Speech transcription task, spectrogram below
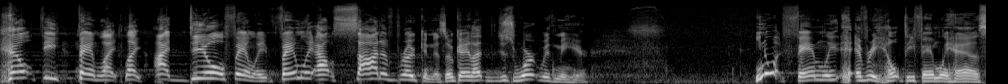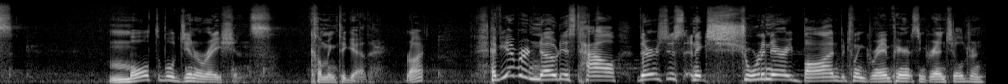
healthy family, like, like ideal family, family outside of brokenness, okay? Like, just work with me here. You know what family, every healthy family has? Multiple generations coming together, right? Have you ever noticed how there's just an extraordinary bond between grandparents and grandchildren?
